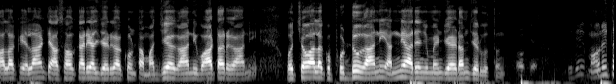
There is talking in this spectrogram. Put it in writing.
వాళ్ళకు ఎలాంటి అసౌకర్యాలు జరగకుండా మధ్య కానీ వాటర్ కానీ వచ్చే వాళ్ళకు ఫుడ్ కానీ అన్ని అరేంజ్మెంట్ చేయడం జరుగుతుంది. ఇది మౌనిత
